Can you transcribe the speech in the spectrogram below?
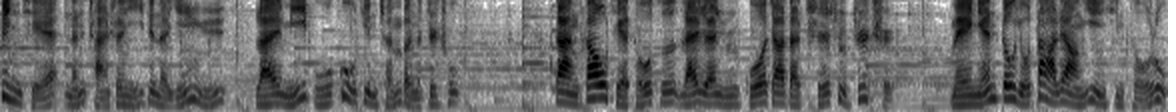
并且能产生一定的盈余来弥补固定成本的支出。但高铁投资来源于国家的持续支持，每年都有大量硬性投入，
